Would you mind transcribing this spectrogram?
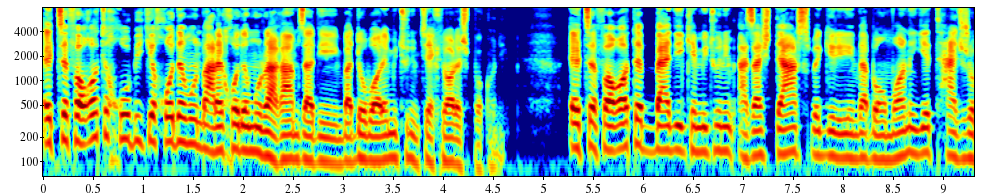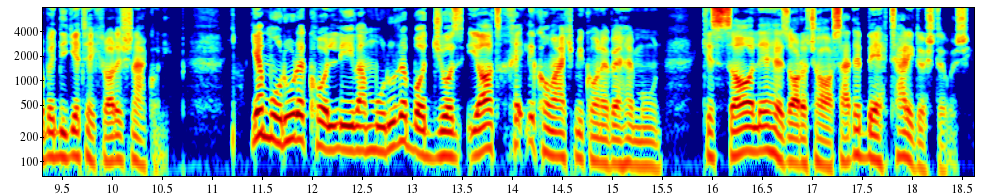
اتفاقات خوبی که خودمون برای خودمون رقم زدیم و دوباره می‌تونیم تکرارش بکنیم. اتفاقات بدی که می‌تونیم ازش درس بگیریم و به عنوان یه تجربه دیگه تکرارش نکنیم. یه مرور کلی و مرور با جزئیات خیلی کمک می‌کنه بهمون که سال 1400 بهتری داشته باشیم.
